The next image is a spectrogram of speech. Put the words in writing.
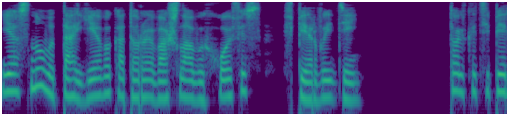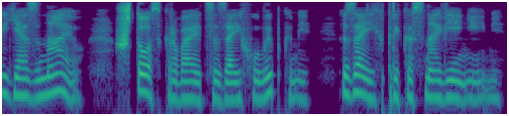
я снова та Ева, которая вошла в их офис в первый день. Только теперь я знаю, что скрывается за их улыбками, за их прикосновениями.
